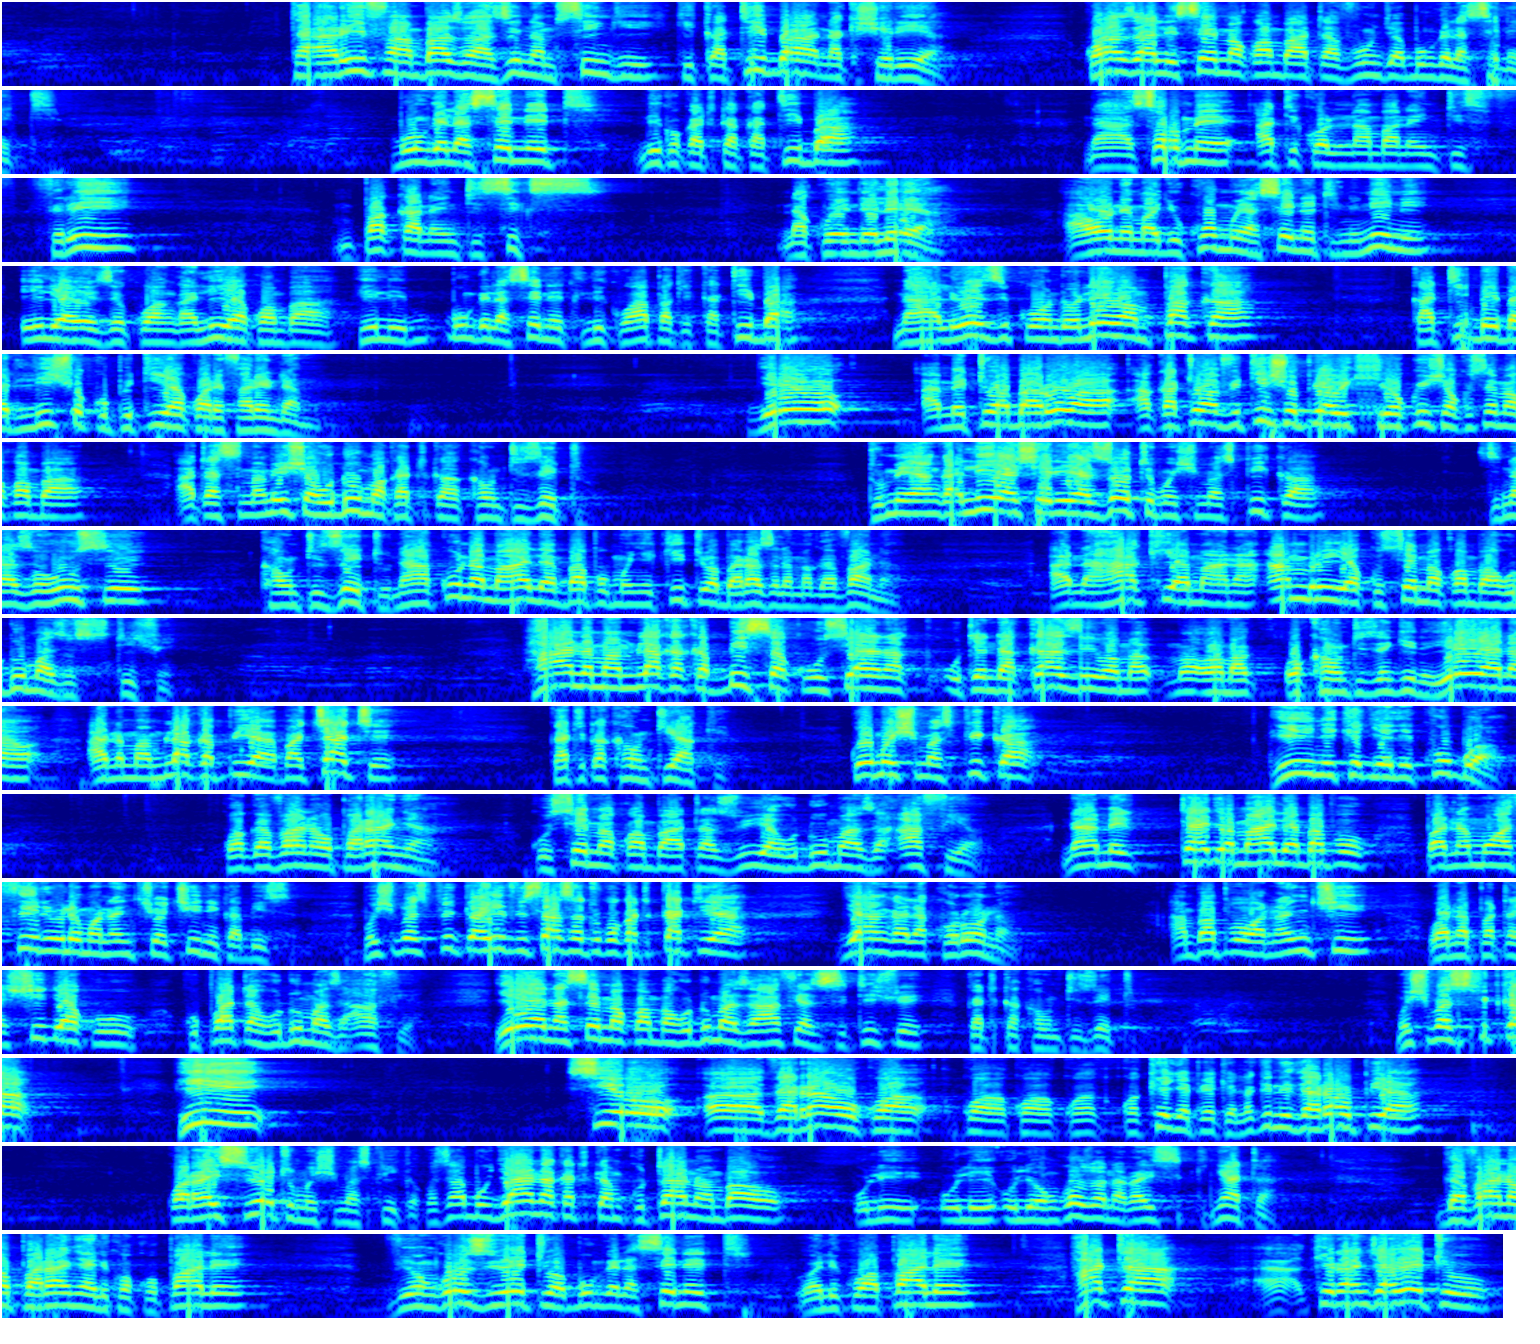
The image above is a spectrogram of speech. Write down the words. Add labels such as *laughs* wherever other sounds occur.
taarifa ambazo hazina msingi kikatiba na kisheria. Kwanza alisema kwamba atavunja bunge la Seneti. Bunge la Seneti liko katika katiba na asome article number 93 mpaka 96 na kuendelea, aone majukumu ya Seneti ni nini, ili aweze kuangalia kwamba hili bunge la Seneti liko hapa kikatiba na haliwezi kuondolewa mpaka katiba ibadilishwe kupitia kwa referendum. Jeo ametoa barua akatoa vitisho pia wiki iliyokwisha kusema kwamba atasimamisha huduma katika kaunti zetu. Tumeangalia sheria zote Mheshimiwa Spika zinazohusu kaunti zetu, na hakuna mahali ambapo mwenyekiti wa baraza la magavana ana haki ama ana amri ya kusema kwamba huduma zisitishwe. Hana mamlaka kabisa kuhusiana na utendakazi wa, wa, wa kaunti zingine. Yeye ana, ana mamlaka pia machache katika kaunti yake. Kwa hiyo Mheshimiwa Spika, hii ni kejeli kubwa kwa gavana Oparanya kusema kwamba atazuia huduma za afya, na ametaja mahali ambapo panamwathiri yule mwananchi wa chini kabisa. Mheshimiwa Spika, hivi sasa tuko katikati ya janga la korona, ambapo wananchi wanapata shida ya kupata huduma za afya. Yeye anasema kwamba huduma za afya zisitishwe katika kaunti zetu. Mheshimiwa Spika, hii sio uh, dharau kwa, kwa, kwa, kwa, kwa Kenya pekee, lakini dharau pia kwa rais wetu Mheshimiwa Spika, kwa sababu jana katika mkutano ambao uliongozwa uli, uli na Rais Kenyatta, gavana Oparanya alikuwako pale, viongozi wetu wa bunge la Senate walikuwa pale, hata uh, kiranja wetu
